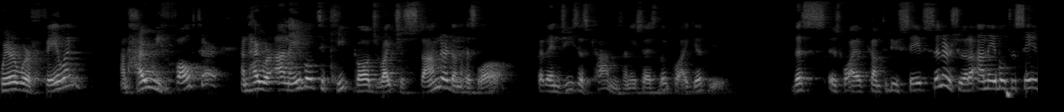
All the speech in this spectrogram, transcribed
where we're failing and how we falter and how we're unable to keep God's righteous standard and his law. But then Jesus comes and he says, Look what I give you. This is what I have come to do save sinners who are unable to save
